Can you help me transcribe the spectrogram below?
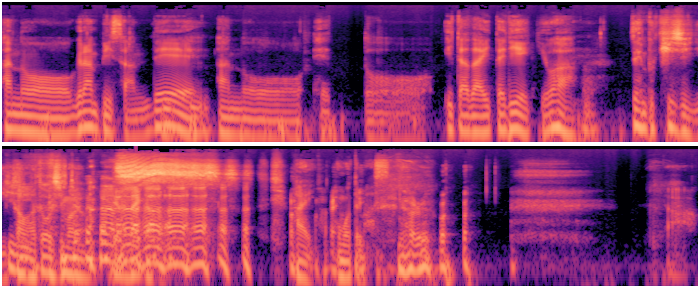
あの、グランピーさんで、うんあの、えっと、いただいた利益は、全部記事に変わってしまうんじゃないかな。はい、思ってます。なるほど。あ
